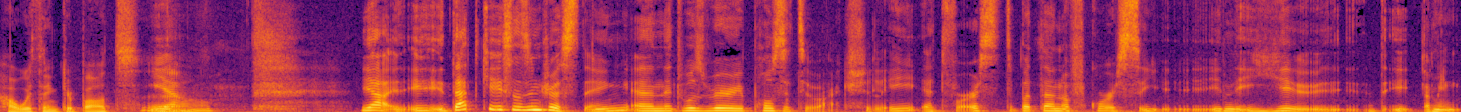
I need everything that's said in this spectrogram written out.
how we think about? Um, yeah yeah, that case is interesting, and it was very positive actually at first. But then, of course, in the EU, I mean,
